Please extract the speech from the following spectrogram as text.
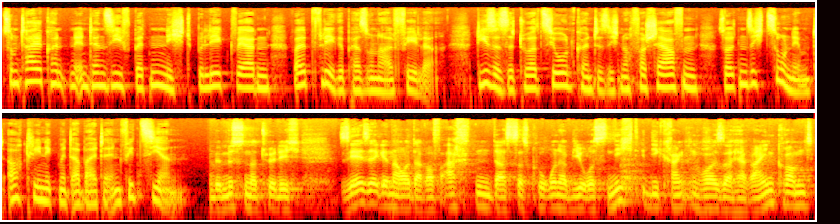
zum Teil könnten Intensivbetten nicht belegt werden, weil Pflegepersonal fehle. Diese Situation könnte sich noch verschärfen, sollten sich zunehmend auch Klinikmitarbeiter infizieren. Wir müssen natürlich sehr, sehr genau darauf achten, dass das Coronavirus nicht in die Krankenhäuser hereinkommt.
